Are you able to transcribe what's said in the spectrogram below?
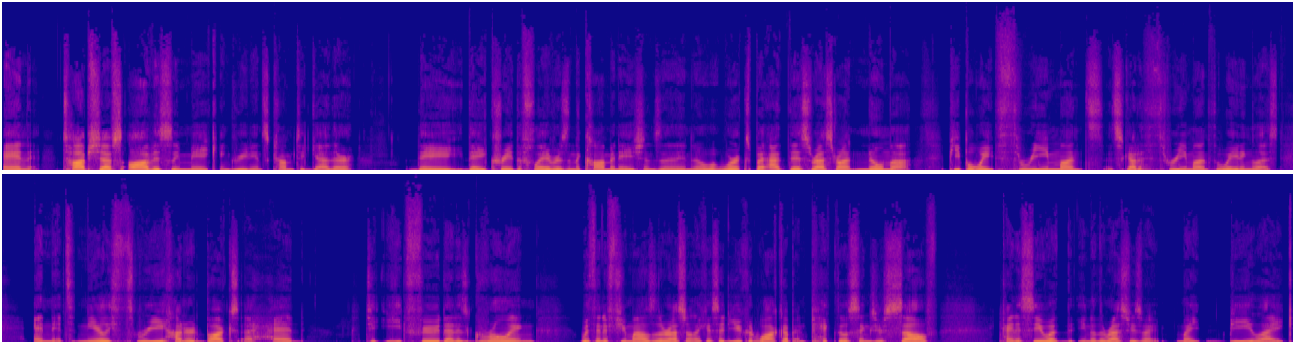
And top chefs obviously make ingredients come together. They they create the flavors and the combinations and they know what works. But at this restaurant noma people wait three months. It's got a three month waiting list and it's nearly 300 bucks a head to eat food that is growing within a few miles of the restaurant. Like i said you could walk up and pick those things yourself kind of see what you know the recipes might might be like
